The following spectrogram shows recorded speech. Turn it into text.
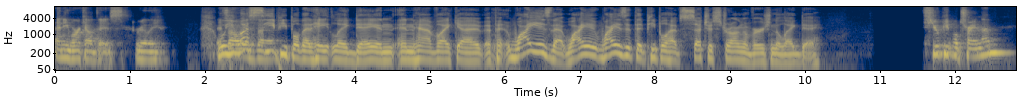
any workout days really well, you must see people that hate leg day and and have like a, a, why is that? Why why is it that people have such a strong aversion to leg day? Few people train them,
